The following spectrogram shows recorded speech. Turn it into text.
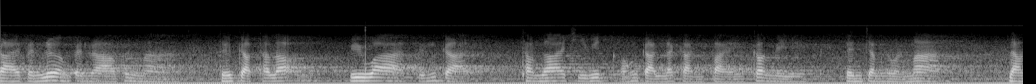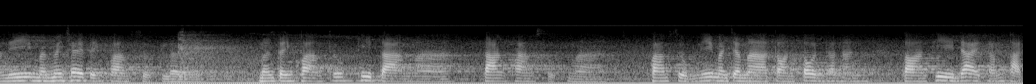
กลายเป็นเรื่องเป็นราวขึ้นมา ถึงกับทะเลาะ วิวาทถึงกับทำร้ายชีวิตของกันและกันไปก็มีเป็นจำนวนมาก เหล่านี้มันไม่ใช่เป็นความสุขเลย มันเป็นความทุกข์ที่ตามมาตามความสุขมา ความสุขนี้มันจะมาตอนต้นเท่านั้น ตอนที่ได้สัมผัส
